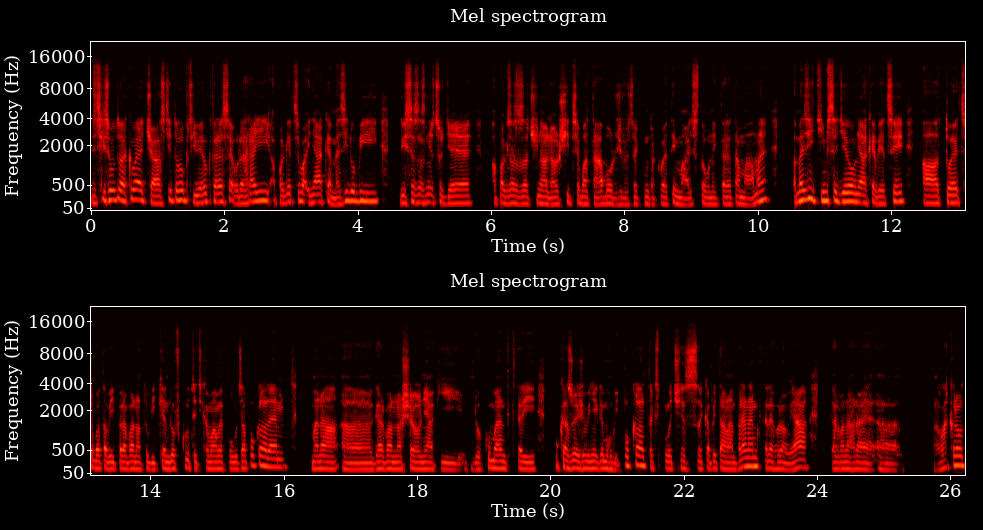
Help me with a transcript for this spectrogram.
vždycky jsou to takové části toho příběhu, které se odehrají a pak je třeba i nějaké mezidobí, když se zase něco děje a pak zase začíná další třeba tábor, že řeknu takové ty milestony, které tam máme. A mezi tím se dějou nějaké věci a to je třeba ta výprava na tu víkendovku. Teďka máme pout za pokladem, Mana uh, Garvan našel nějaký dokument, který ukazuje, že by někde mohl být poklad, tak společně s kapitánem Brenem, kterého hraju já, Garvana hraje uh, Lakrot,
